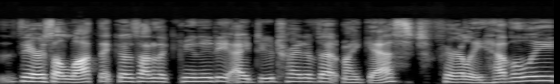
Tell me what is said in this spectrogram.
There's a lot that goes on in the community. I do try to vet my guests fairly heavily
